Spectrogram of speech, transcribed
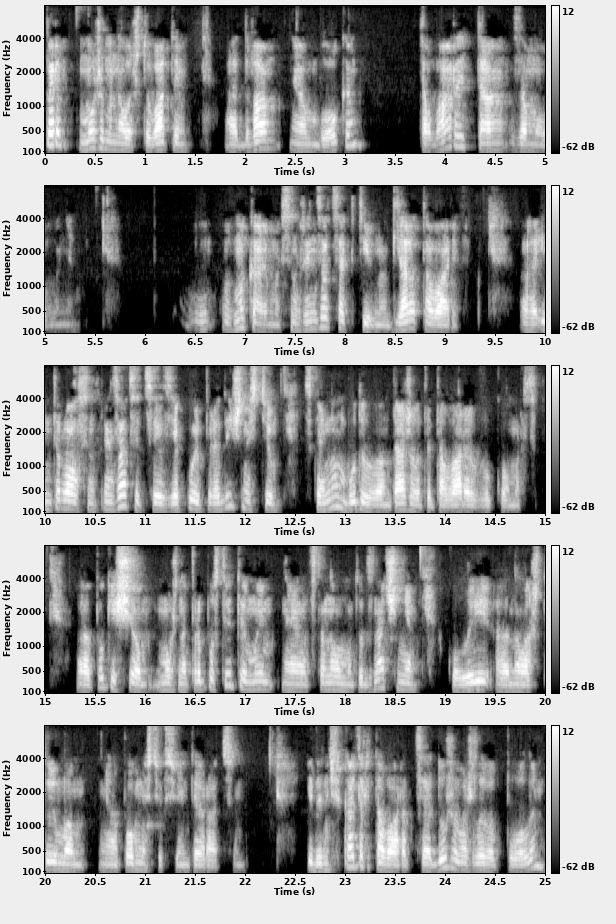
Тепер можемо налаштувати два блоки товари та замовлення. Вмикаємо синхронізація активна для товарів. Інтервал синхронізації це з якою періодичністю Skynom буде вивантажувати товари в WooCommerce. Поки що можна припустити, ми е, встановимо тут значення, коли налаштуємо повністю всю інтеграцію. Ідентифікатор товару це дуже важливе поле,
